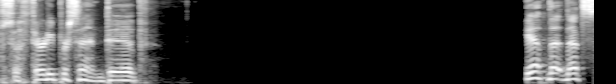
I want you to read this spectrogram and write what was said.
So 30% dip. Yeah, that, that's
